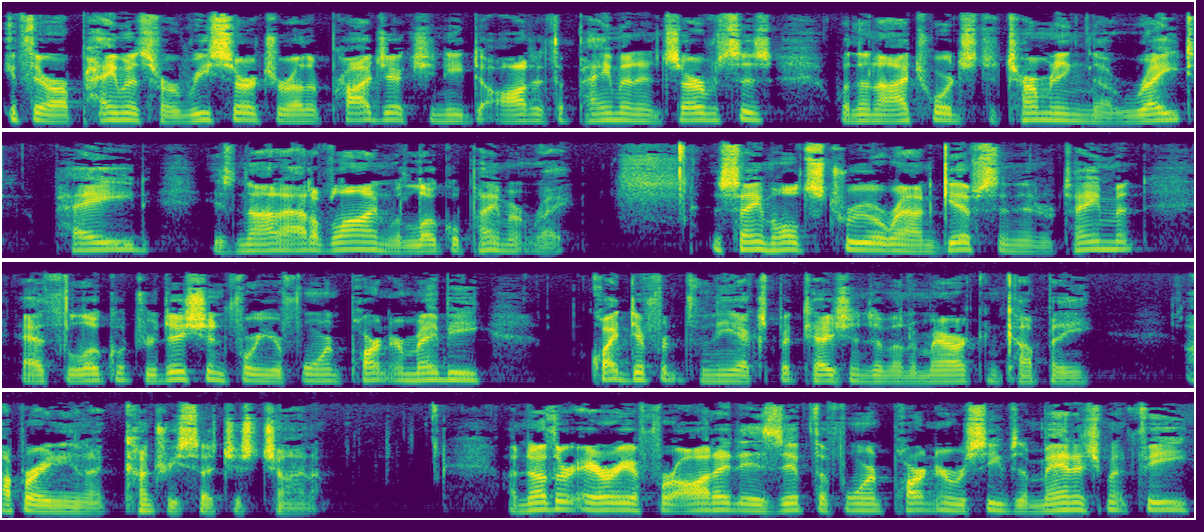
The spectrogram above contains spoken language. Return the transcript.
If there are payments for research or other projects, you need to audit the payment and services with an eye towards determining the rate paid is not out of line with local payment rate. The same holds true around gifts and entertainment, as the local tradition for your foreign partner may be quite different than the expectations of an American company operating in a country such as China. Another area for audit is if the foreign partner receives a management fee,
